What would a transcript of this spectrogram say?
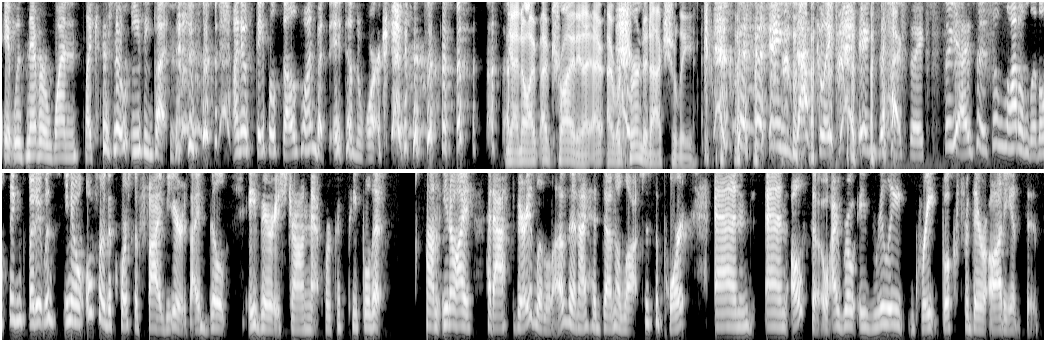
it was never one like there's no easy button. I know Staples sells one, but it doesn't work. yeah, no, I've, I've tried it. I, I returned it actually. exactly, exactly. So yeah, it's, it's a lot of little things, but it was you know over the course of five years, I built a very strong network of people that um, you know, I had asked very little of, and I had done a lot to support, and and also I wrote a really great book for their audiences.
